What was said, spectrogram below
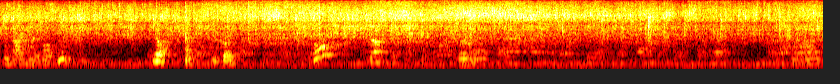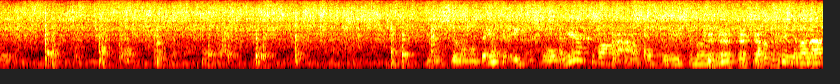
Is eigenlijk wel goed. Ja, je kan. Toch? Ja. Mensen zullen wel denken, eten ze alweer gebakken aardappels en witte. Maar dat vinden we nou,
